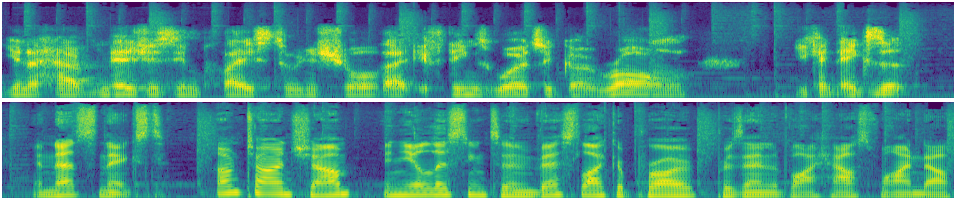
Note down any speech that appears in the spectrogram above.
you know, have measures in place to ensure that if things were to go wrong, you can exit. And that's next. I'm Tyrone Shum, and you're listening to Invest Like a Pro presented by Housefinder.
